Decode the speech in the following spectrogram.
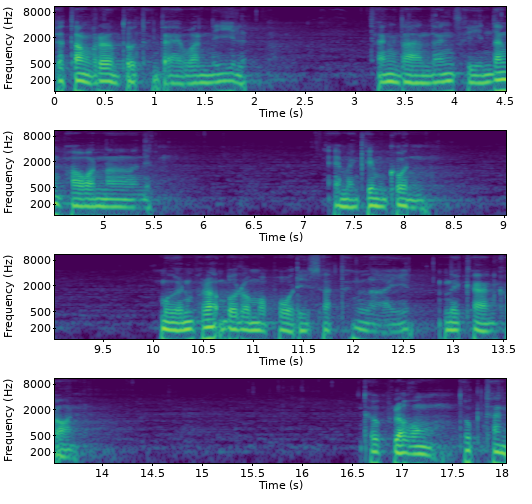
จะต้องเริ่มต้นตั้งแต่วันนี้แหละ ทั้งทานทั้งศีลทั้งภาวนาเนี่ยให้มันเข้มข้น เหมือนพระบรมโพธิสัตว์ทั้งหลายในการก่อน ทุกพระองค์ทุกท่าน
